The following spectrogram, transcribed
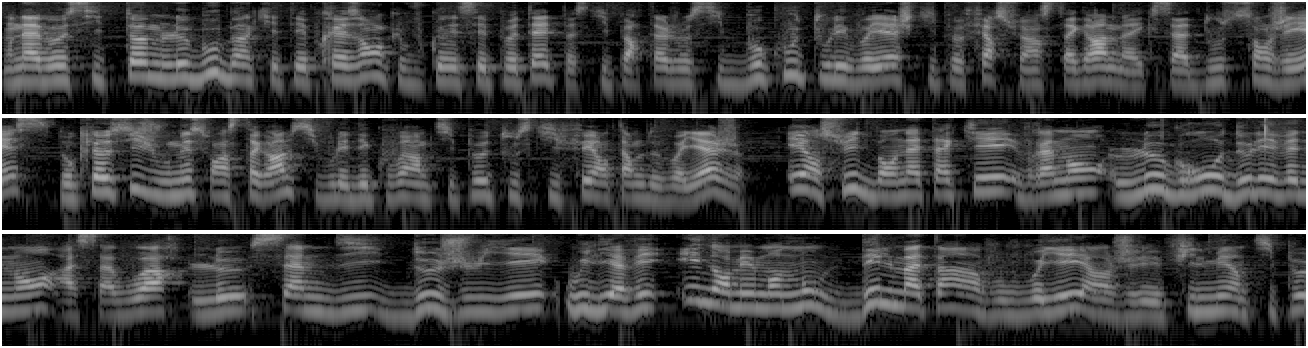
On avait aussi Tom Leboob hein, qui était présent, que vous connaissez peut-être parce qu'il partage aussi beaucoup tous les voyages qu'il peut faire sur Instagram avec sa 1200 GS. Donc aussi, je vous mets sur Instagram si vous voulez découvrir un petit peu tout ce qu'il fait en termes de voyage. Et ensuite, bah, on attaquait vraiment le gros de l'événement, à savoir le samedi 2 juillet, où il y avait énormément de monde dès le matin. Hein, vous voyez, hein, j'ai filmé un petit peu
